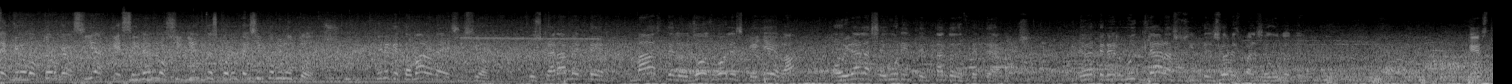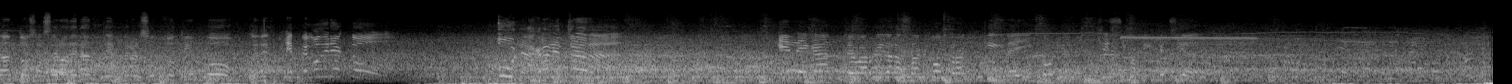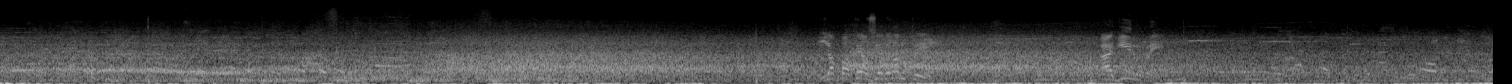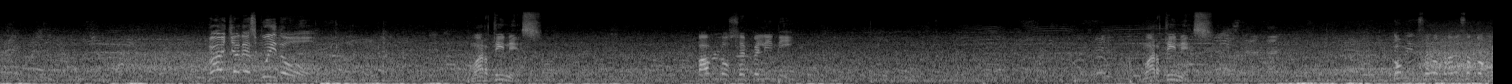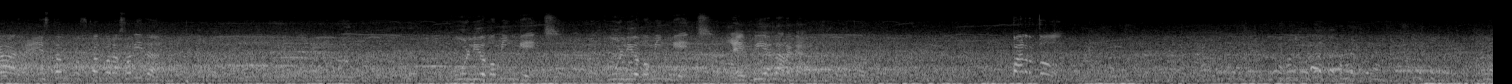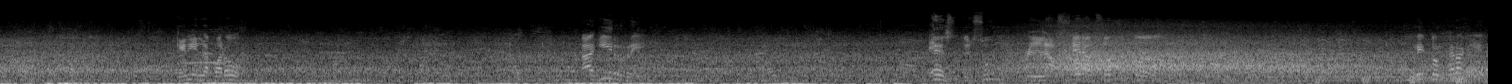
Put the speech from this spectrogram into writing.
¿Hacia dónde cree doctor García que se irán los siguientes 45 minutos? Tiene que tomar una decisión. Buscará meter más de los dos goles que lleva o irá a la segura intentando defenderlos. Debe tener muy claras sus intenciones para el segundo tiempo. Están 2 a 0 adelante, pero el segundo tiempo puede... ¡Le pegó directo! ¡Una gran entrada! Aguirre. Vaya descuido. Martínez. Pablo Cepelini. Martínez. Comienzan otra vez a tocar. Están buscando la salida. Julio Domínguez. Julio Domínguez. Le envía larga. Pardo. Qué bien la paró. Aguirre. Este es un placer absoluto. Milton Caraque.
